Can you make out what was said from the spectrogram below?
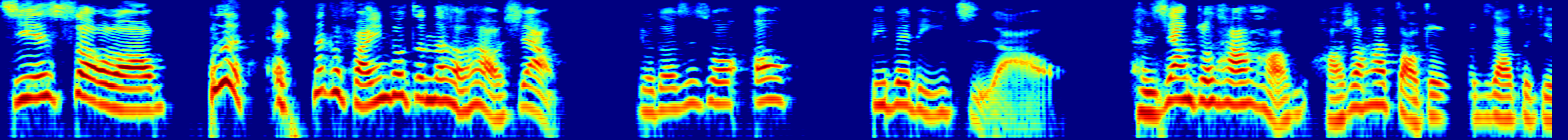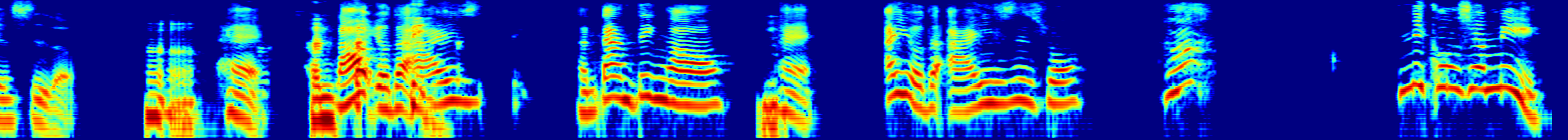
接受了，不是？哎，那个反应都真的很好笑，有的是说哦。必备离职啊，很像就他好，好像他早就知道这件事了。嗯，嘿，然后有的阿姨很淡定哦，嘿，啊，有的阿姨是说啊，你讲什么？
